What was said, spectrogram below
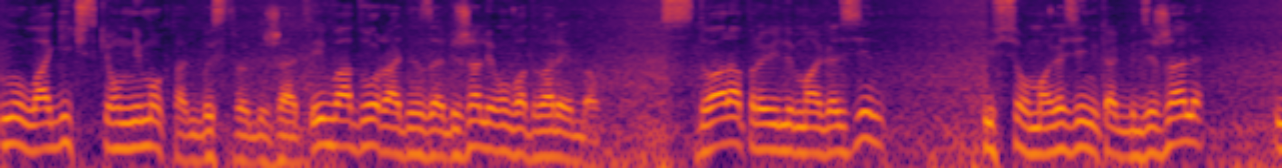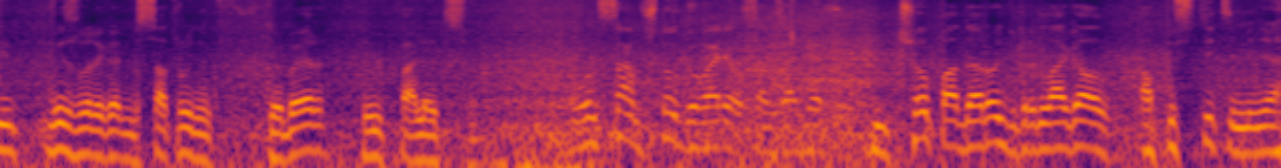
ну, логически он не мог так быстро бежать. И во двор один забежали, он во дворе был. С двора провели магазин, и все, в магазине как бы держали, и вызвали как бы сотрудников КБР и полицию. Он сам что говорил, сам задержанный? Что по дороге предлагал, опустите меня,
